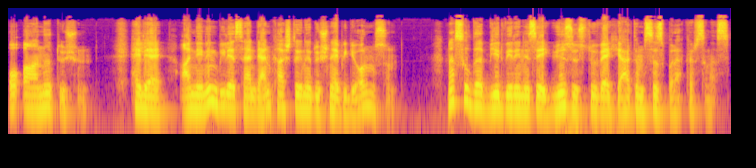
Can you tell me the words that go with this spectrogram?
o anı düşün. Hele annenin bile senden kaçtığını düşünebiliyor musun? Nasıl da birbirinizi yüzüstü ve yardımsız bırakırsınız.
